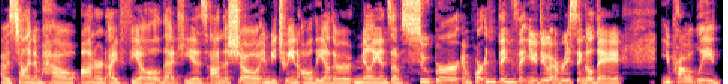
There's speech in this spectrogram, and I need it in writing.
I was telling him how honored I feel that he is on the show in between all the other millions of super important things that you do every single day. You probably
